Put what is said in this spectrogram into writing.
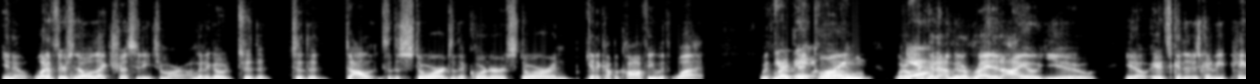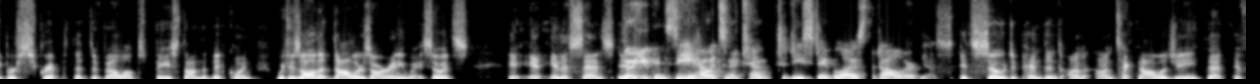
you know, what if there's no electricity tomorrow? I'm going to go to the to the dollar to the store to the corner store and get a cup of coffee with what? With Your my Bitcoin. Bitcoin? What yeah. I'm gonna I'm gonna write an IOU you know it's gonna there's gonna be paper script that develops based on the bitcoin which is all that dollars are anyway so it's in, in a sense so you can see how it's an attempt to destabilize the dollar. Yes. It's so dependent on on technology that if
